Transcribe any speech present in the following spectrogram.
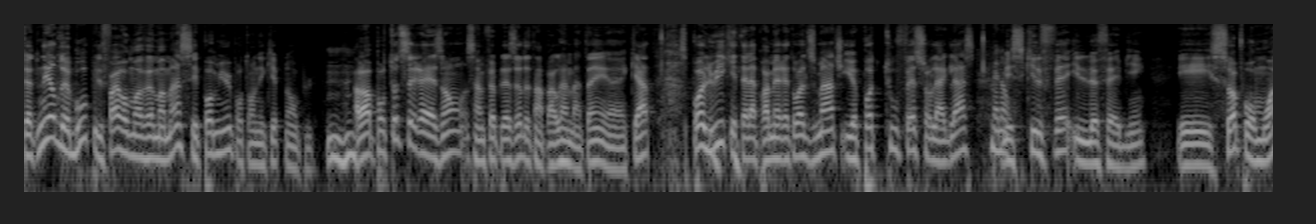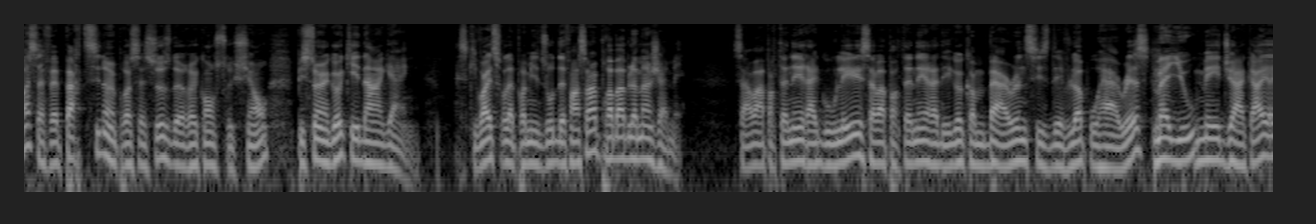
te tenir debout puis le faire au mauvais moment, c'est pas mieux pour ton équipe non plus. Alors, pour toutes ces raisons, ça me fait plaisir de t'en parler un matin, euh, Kat. C'est pas lui qui était la première étoile du match. Il a pas tout fait sur la glace, mais ce qu'il fait, il le fait bien. Et ça, pour moi, ça fait partie d'un processus de reconstruction. Puis c'est un gars qui est dans la gang. Est-ce qu'il va être sur la première duo de défenseurs? Probablement jamais. Ça va appartenir à Goulet, ça va appartenir à des gars comme Barron s'il se développe ou Harris. Mayou. Mais Jacky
